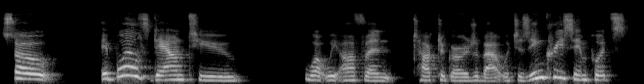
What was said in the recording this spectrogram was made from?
So it boils down to what we often talk to growers about, which is increase inputs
